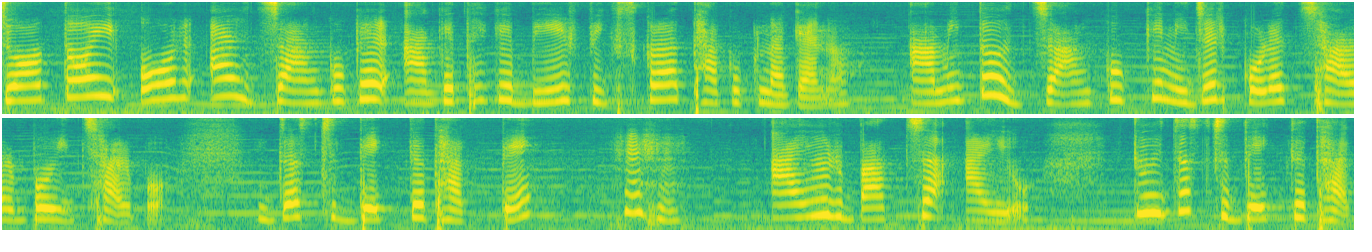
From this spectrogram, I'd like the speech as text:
যতই ওর আর জাংকুকের আগে থেকে বিয়ে ফিক্স করা থাকুক না কেন আমি তো জাংকুককে নিজের করে ছাড়বই ছাড়বো। জাস্ট দেখতে থাকতে। আয়ুর বাচ্চা আয়ু। তুই জাস্ট দেখতে থাক,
